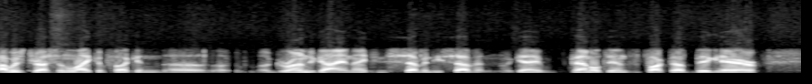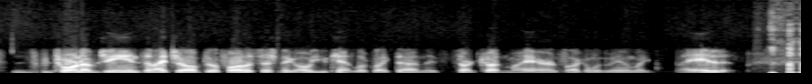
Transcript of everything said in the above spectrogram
I was dressing like a fucking uh, a, a grunge guy in 1977. Okay, Pendletons, fucked up big hair, torn up jeans, and I'd show up to a photo session. They go, "Oh, you can't look like that," and they start cutting my hair and fucking with me. I'm like, I hated it.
